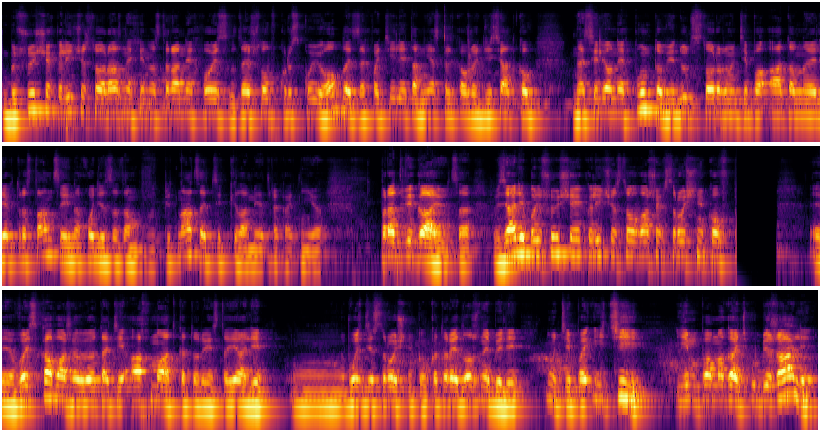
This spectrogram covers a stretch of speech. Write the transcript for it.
большущее количество разных иностранных войск зашло в Курскую область, захватили там несколько уже десятков населенных пунктов, идут в сторону, типа, атомной электростанции, находятся там в 15 километрах от нее, продвигаются. Взяли большущее количество ваших срочников э, войска ваши, вот эти Ахмат, которые стояли возле срочников, которые должны были, ну, типа, идти, им помогать, убежали.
